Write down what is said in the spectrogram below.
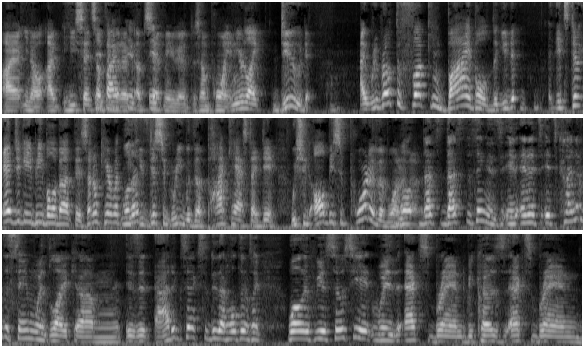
I, you know, I, he said something I- that if- upset if- me at some point, and you're like, dude. I rewrote the fucking Bible. That you, it's to educate people about this. I don't care what Well, if you disagree with the podcast I did. We should all be supportive of one Well, another. that's that's the thing is, it, and it's it's kind of the same with like, um, is it ad execs to do that whole thing? It's like, well, if we associate with X brand because X brand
